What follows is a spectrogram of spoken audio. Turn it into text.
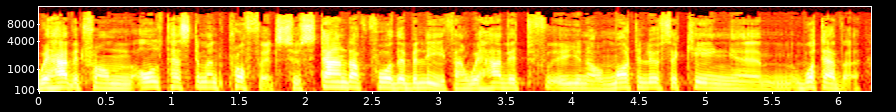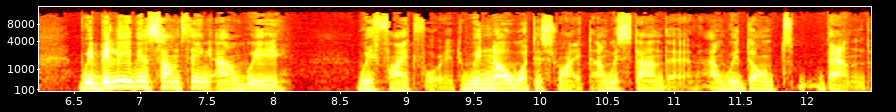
We have it from Old Testament prophets who stand up for their belief, and we have it, you know, Martin Luther King, um, whatever. We believe in something and we, we fight for it. We know what is right and we stand there and we don't bend.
